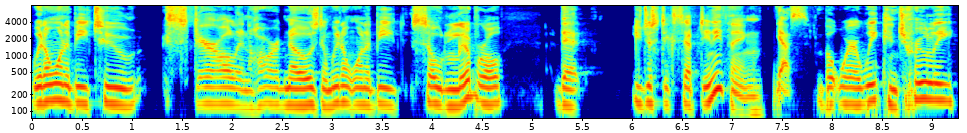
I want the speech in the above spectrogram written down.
we don't want to be too sterile and hard-nosed and we don't want to be so liberal that you just accept anything Yes. but where we can truly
